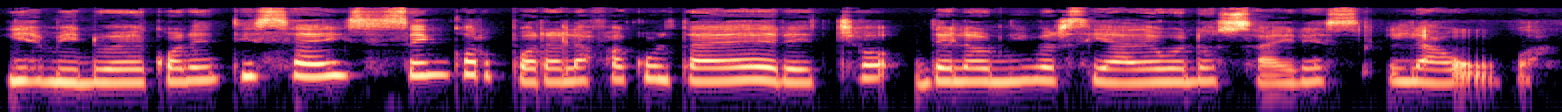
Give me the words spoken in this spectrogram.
y en 1946 se incorpora a la Facultad de Derecho de la Universidad de Buenos Aires, la UBA.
